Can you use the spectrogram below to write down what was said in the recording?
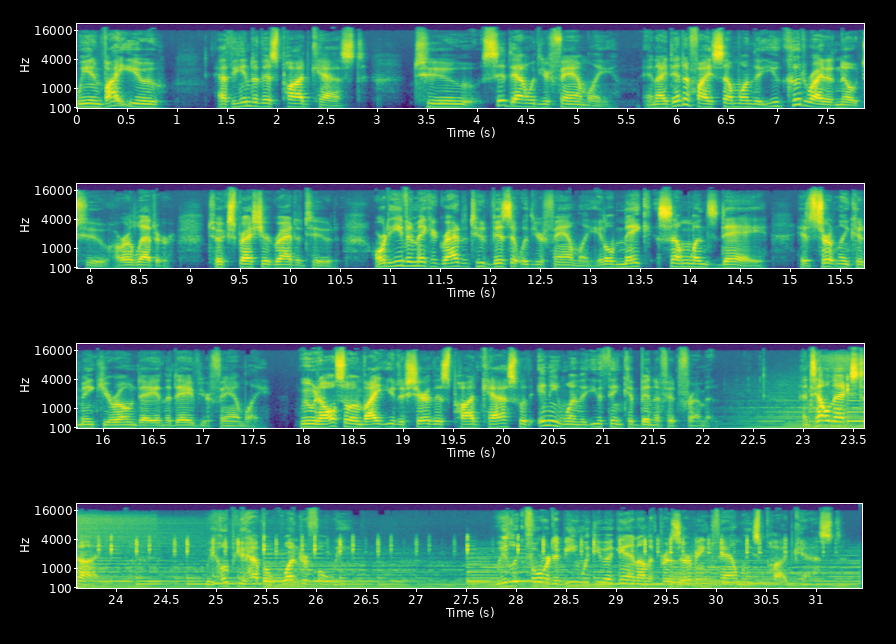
we invite you at the end of this podcast to sit down with your family and identify someone that you could write a note to or a letter to express your gratitude, or to even make a gratitude visit with your family. It'll make someone's day. It certainly could make your own day and the day of your family. We would also invite you to share this podcast with anyone that you think could benefit from it. Until next time, we hope you have a wonderful week. We look forward to being with you again on the Preserving Families podcast.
